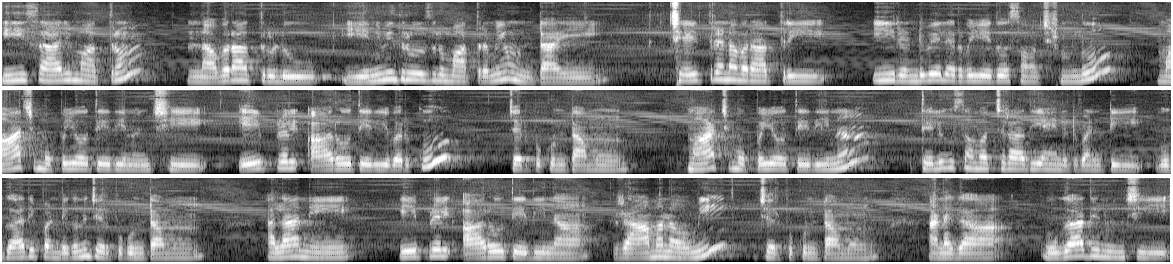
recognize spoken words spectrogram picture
ఈసారి మాత్రం నవరాత్రులు ఎనిమిది రోజులు మాత్రమే ఉంటాయి. చైత్ర నవరాత్రి ఈ రెండు వేల ఇరవై ఐదో సంవత్సరంలో మార్చి ముప్పయో తేదీ నుంచి ఏప్రిల్ ఆరో తేదీ వరకు జరుపుకుంటాము. మార్చి ముప్పయో తేదీన తెలుగు సంవత్సరాది అయినటువంటి ఉగాది పండుగను జరుపుకుంటాము. అలానే ఏప్రిల్ ఆరో తేదీన రామనవమి జరుపుకుంటాము. అనగా ఉగాది నుంచి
